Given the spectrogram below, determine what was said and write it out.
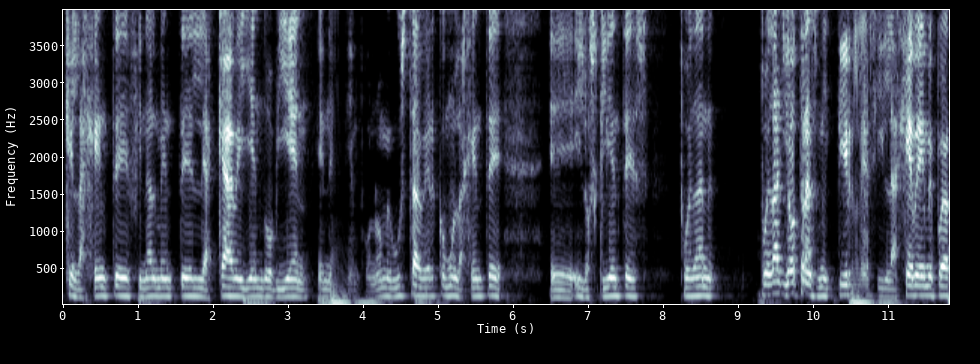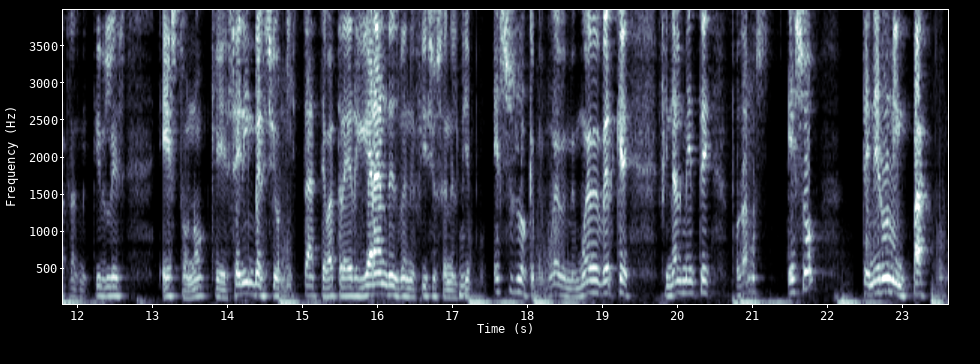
que la gente finalmente le acabe yendo bien en el tiempo, ¿no? Me gusta ver cómo la gente eh, y los clientes puedan pueda yo transmitirles y la GBM pueda transmitirles esto, ¿no? Que ser inversionista te va a traer grandes beneficios en el tiempo. Eso es lo que me mueve, me mueve ver que finalmente podamos eso tener un impacto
